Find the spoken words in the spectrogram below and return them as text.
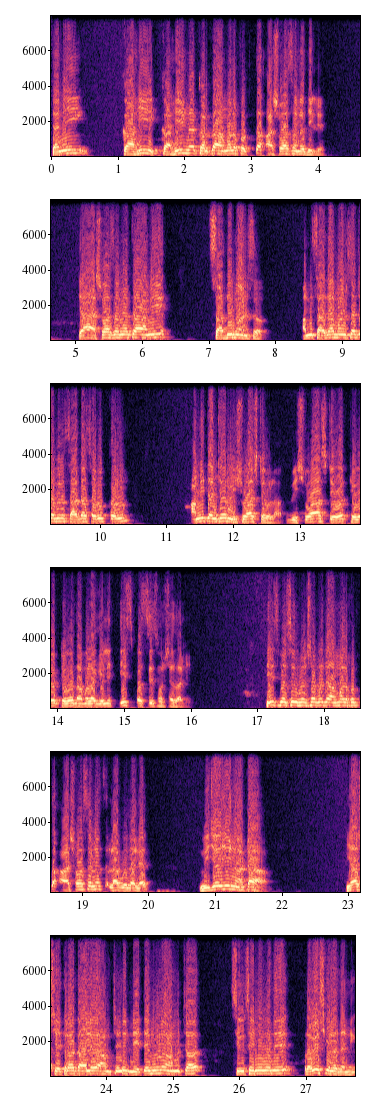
त्यांनी काही काही न करता आम्हाला फक्त आश्वासनं दिले. त्या आश्वासनाचा आम्ही साधी माणसं आम्ही साध्या माणसाच्या साधा स्वरूप करून आम्ही त्यांच्यावर विश्वास ठेवला. विश्वास ठेवत ठेवत ठेवत आम्हाला गेली तीस पस्तीस वर्ष झाली. तीस पस्तीस वर्षामध्ये आम्हाला फक्त आश्वासनच लागू झाल्यात. विजयजी नाटा या क्षेत्रात आले आमचे नेते म्हणून आमच्या शिवसेनेमध्ये प्रवेश केला त्यांनी.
